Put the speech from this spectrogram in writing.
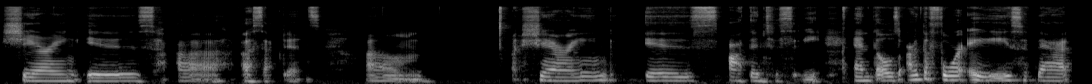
sharing is uh, acceptance. Um, sharing is authenticity. And those are the four A's that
